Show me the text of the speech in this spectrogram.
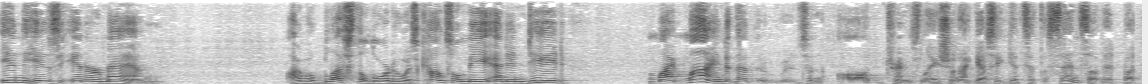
in his inner man. I will bless the Lord who has counseled me, and indeed, my mind, that is an odd translation. I guess it gets at the sense of it, but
